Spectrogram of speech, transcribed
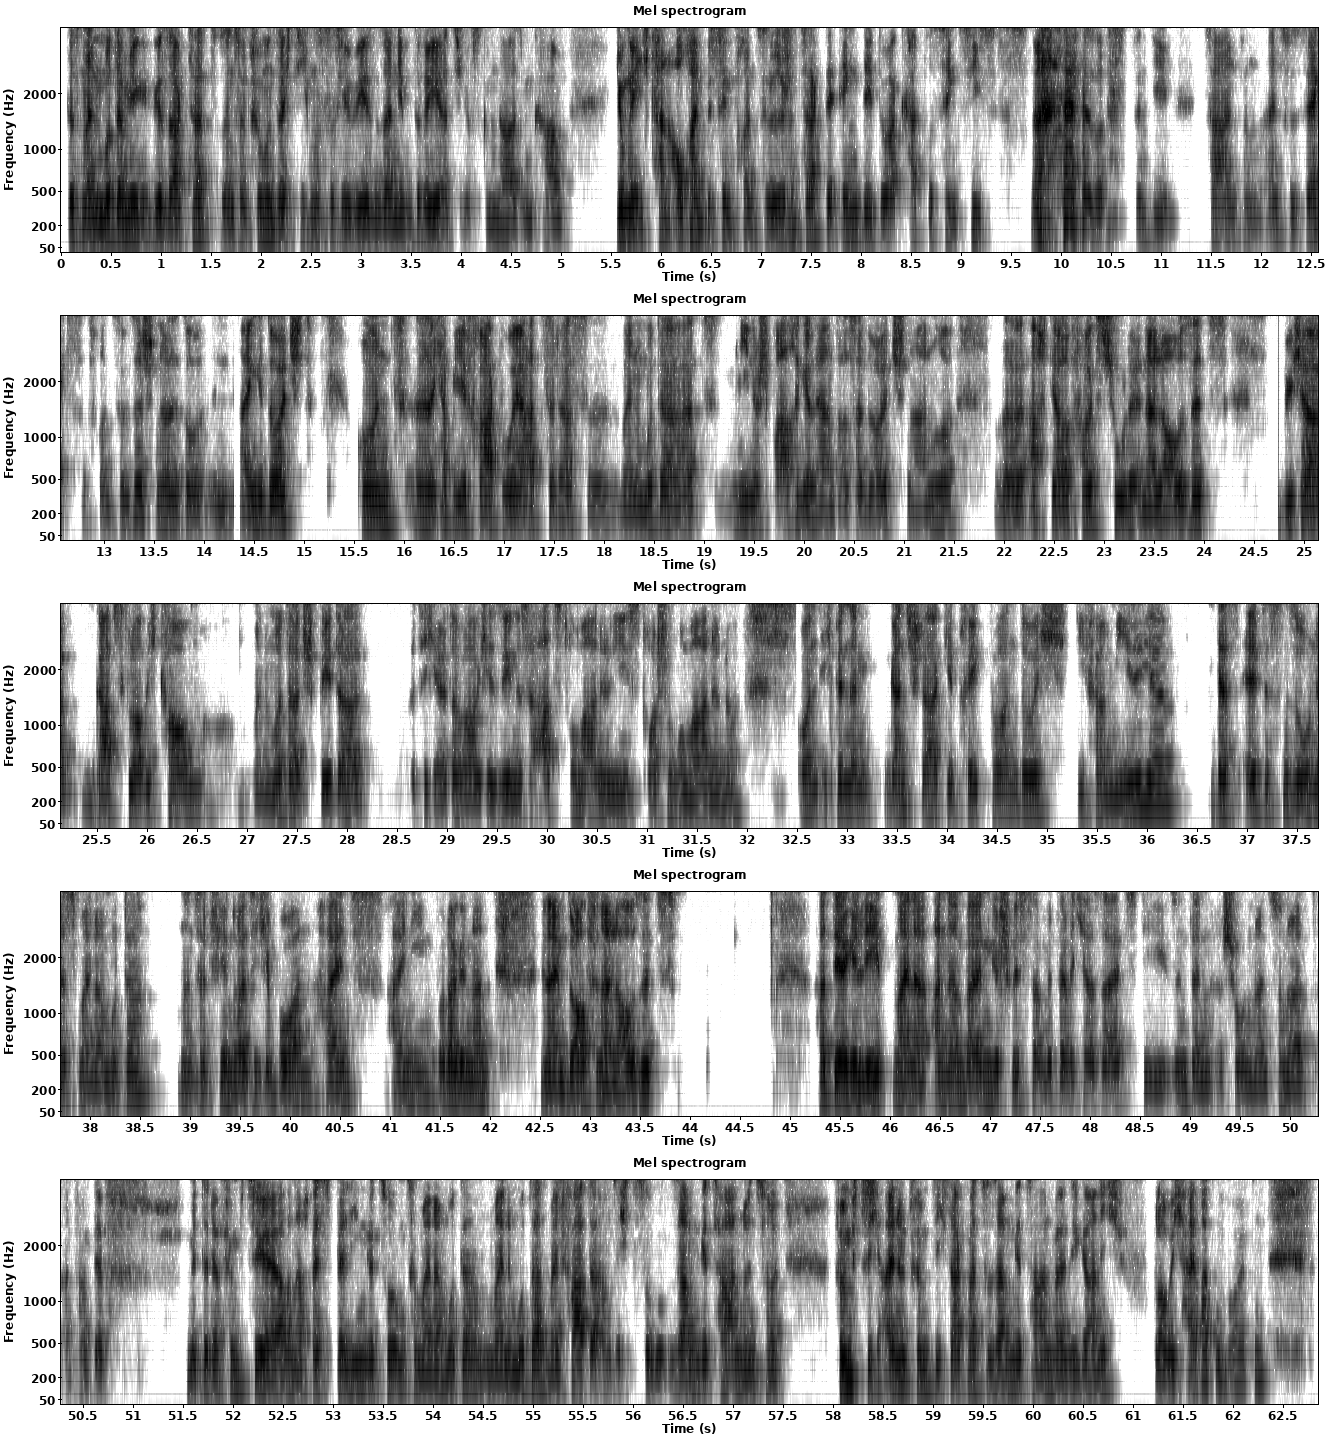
dass meine Mutter mir gesagt hat, 1965 muss das gewesen sein, im Dreh, als ich aufs Gymnasium kam, Junge, ich kann auch ein bisschen Französisch und sagte Eng de door quatre cinq six. also sind die Zahlen von 1 bis 6 Französisch, ne, so in, eingedeutscht. Und äh, ich habe gefragt, woher hat sie das? Äh, meine Mutter hat nie eine Sprache gelernt außer Deutsch, eine andere. Äh, acht Jahre Volksschule in der Lausitz. Bücher gab es, glaube ich, kaum. Meine Mutter hat später als ich älter war, habe ich gesehen, dass er Arztromane liest, Groschenromane. Ne? Und ich bin dann ganz stark geprägt worden durch die Familie des ältesten Sohnes meiner Mutter, 1934 geboren, Heinz, Heini wurde er genannt, in einem Dorf in der Lausitz. Hat der gelebt. Meine anderen beiden Geschwister mütterlicherseits, die sind dann schon 1900, Anfang der Mitte der 50er Jahre nach Westberlin gezogen zu meiner Mutter. Und meine Mutter und mein Vater haben sich zusammengetan 1900 50, 51, sag mal, zusammengetan, weil sie gar nicht, glaube ich, heiraten wollten.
